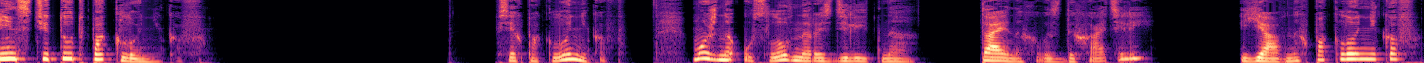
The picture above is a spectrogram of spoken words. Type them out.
Институт поклонников. Всех поклонников можно условно разделить на тайных воздыхателей, явных поклонников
